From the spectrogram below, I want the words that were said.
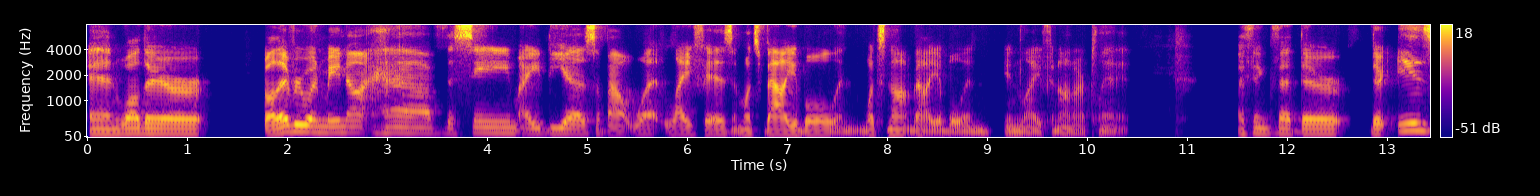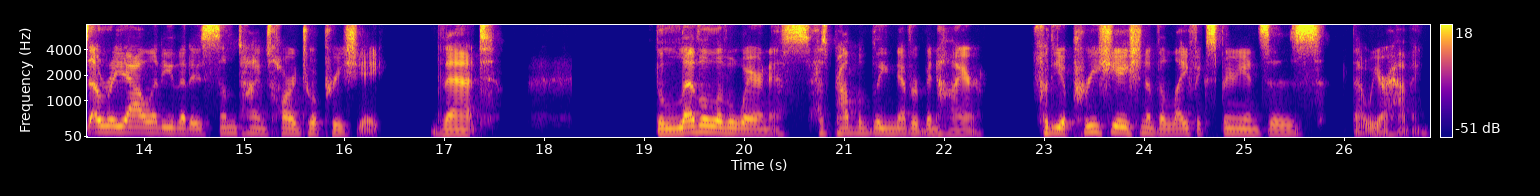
And while there while everyone may not have the same ideas about what life is and what's valuable and what's not valuable in in life and on our planet i think that there there is a reality that is sometimes hard to appreciate that the level of awareness has probably never been higher for the appreciation of the life experiences that we are having.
